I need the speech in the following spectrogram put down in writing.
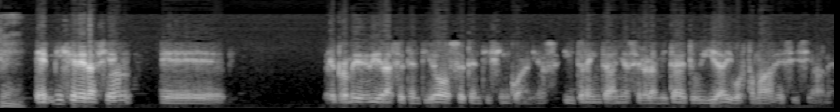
en mi generación eh, el promedio de vida era 72, 75 años, y 30 años era la mitad de tu vida y vos tomabas decisiones.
